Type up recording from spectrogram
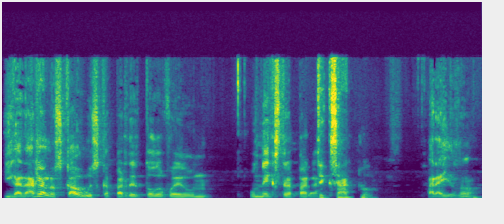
y ganarle a los Cowboys, que aparte de todo fue un, un extra para, Exacto. para ellos, ¿no?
